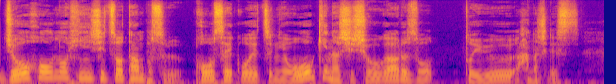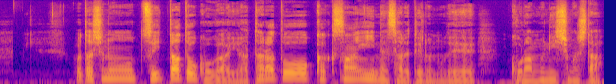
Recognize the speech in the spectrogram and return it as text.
情報の品質を担保する公正高越に大きな支障があるぞという話です。私のツイッター投稿がやたらと拡散いいねされてるので、コラムにしました。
